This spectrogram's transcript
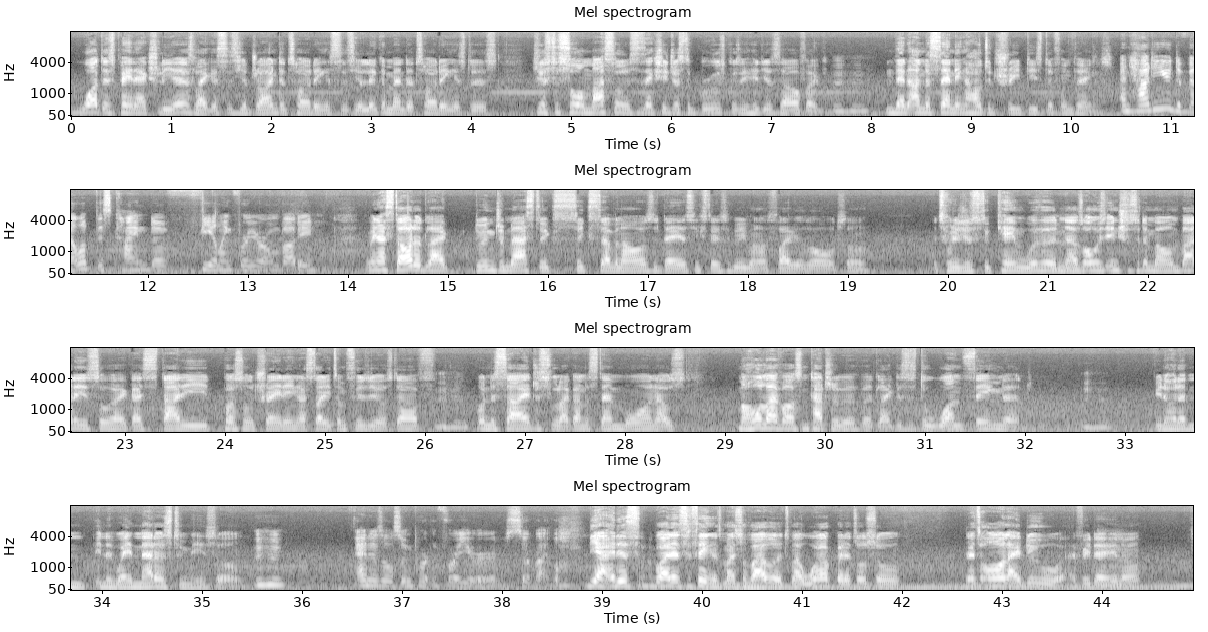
what this pain actually is. Like is this your joint that's hurting? Is this your ligament that's hurting? Is this just a sore muscle? Is this actually just a bruise because you hit yourself? Like hmm and then understanding how to treat these different things. And how do you develop this kind of feeling for your own body? I mean, I started like doing gymnastics six, seven hours a day, six days a week when I was five years old. So it's really just it came with it, and I was always interested in my own body. So like I studied personal training, I studied some physio stuff hmm on the side just to like understand more. And I was my whole life I was in touch with it. but Like this is the one thing that hmm you know that in, a way matters to me. So hmm And it's also important for your survival. yeah, it is. But it's the thing. It's my survival. It's my work, but it's also that's all I do every day, You know,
